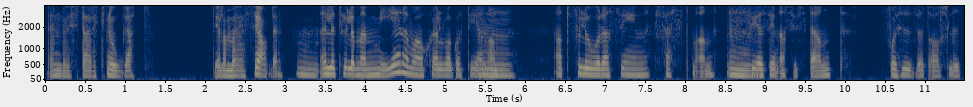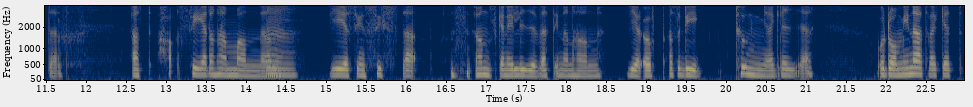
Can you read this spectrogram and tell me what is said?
ändå är stark nog att dela med sig av det. Mm, eller till och med mer än vad man själv har gått igenom. Mm. Att förlora sin fästman, mm. se sin assistent få huvudet avslitet. Att ha, se den här mannen mm. ge sin sista önskan i livet innan han ger upp. Alltså det är tunga grejer. Och de i nätverket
